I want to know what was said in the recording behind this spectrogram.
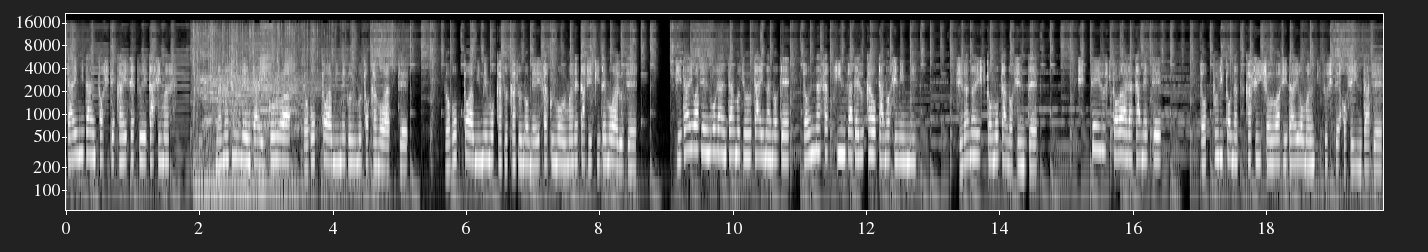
第2弾として解説いたします。70年代以降は、ロボットアニメブームとかもあって、ロボットアニメも数々の名作も生まれた時期でもあるぜ。時代は前後ランダム状態なので、どんな作品が出るかお楽しみに。知らない人も楽しんで、知っている人は改めて、どっぷりと懐かしい昭和時代を満喫してほしいんだぜ。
